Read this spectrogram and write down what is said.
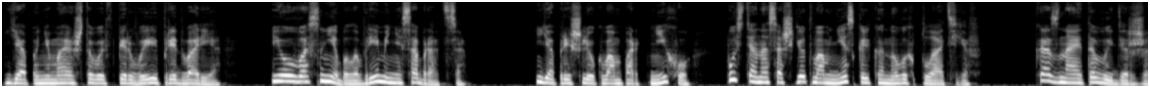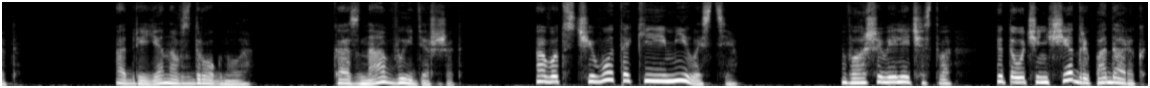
я понимаю, что вы впервые при дворе — и у вас не было времени собраться. Я пришлю к вам портниху, пусть она сошьет вам несколько новых платьев. Казна это выдержит». Адриена вздрогнула. «Казна выдержит. А вот с чего такие милости?» «Ваше Величество, это очень щедрый подарок.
